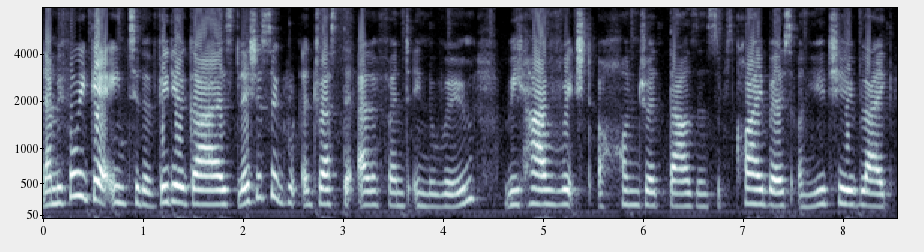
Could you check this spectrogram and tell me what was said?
Now before we get into the video guys let's just address the elephant in the room. We have reached a hundred thousand subscribers on youtube like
